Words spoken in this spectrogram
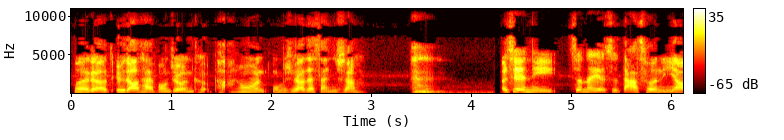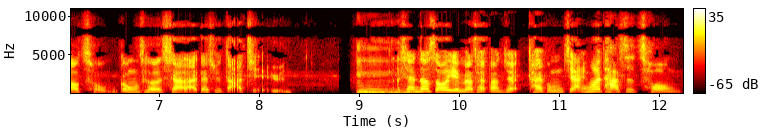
那个遇到台风就很可怕，因为我们我们学校在山上，嗯，而且你真的也是搭车，你要从公车下来再去搭捷运，嗯，而且那时候也没有台风假，台风假，因为它是从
